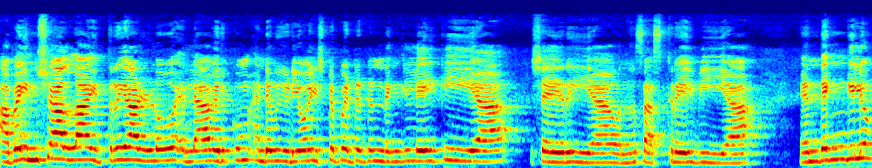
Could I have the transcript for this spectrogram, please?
അപ്പൊ ഇൻഷാല്ല ഇത്രയേ ഉള്ളൂ. എല്ലാവർക്കും എന്റെ വീഡിയോ ഇഷ്ടപ്പെട്ടിട്ടുണ്ടെങ്കിൽ ലൈക്ക് ചെയ്യുക ഷെയർ ചെയ്യുക ഒന്ന് സബ്സ്ക്രൈബ് ചെയ്യുക. എന്തെങ്കിലും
